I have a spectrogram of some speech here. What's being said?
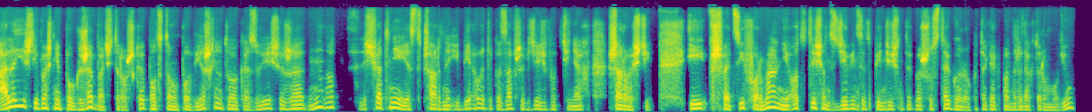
Ale jeśli właśnie pogrzebać troszkę pod tą powierzchnią, to okazuje się, że no, świat nie jest czarny i biały, tylko zawsze gdzieś w odcieniach szarości. I w Szwecji formalnie od 1956 roku, tak jak pan redaktor mówił,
